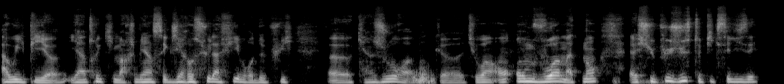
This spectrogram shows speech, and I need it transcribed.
ah oui, puis euh, il y a un truc qui marche bien, c'est que j'ai reçu la fibre depuis 15 jours. Donc, tu vois, on, me voit maintenant. Je suis plus juste pixelisé.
